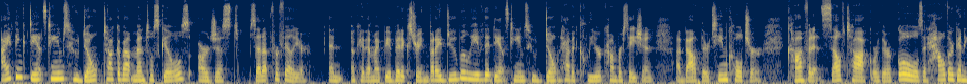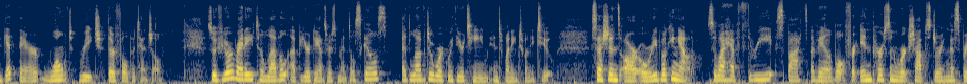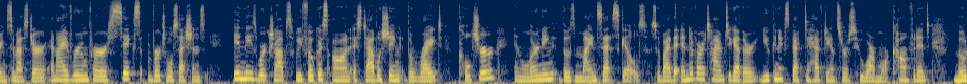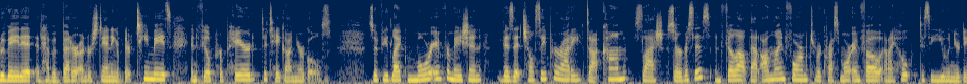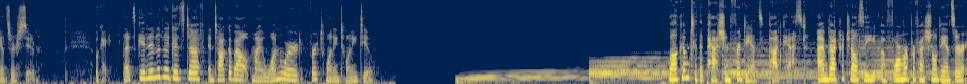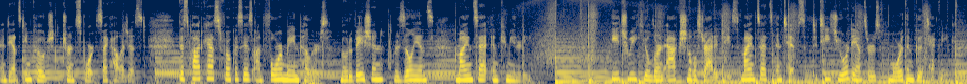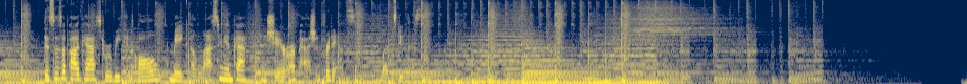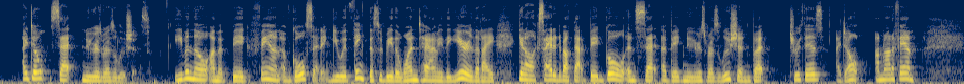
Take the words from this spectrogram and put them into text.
I think dance teams who don't talk about mental skills are just set up for failure and okay, that might be a bit extreme, but I do believe that dance teams who don't have a clear conversation about their team culture, confidence, self talk, or their goals and how they're going to get there won't reach their full potential. So, if you're ready to level up your dancer's mental skills, I'd love to work with your team in 2022. Sessions are already booking out, so I have three spots available for in person workshops during the spring semester, and I have room for six virtual sessions in these workshops, we focus on establishing the right culture and learning those mindset skills. So by the end of our time together, you can expect to have dancers who are more confident, motivated, and have a better understanding of their teammates and feel prepared to take on your goals. So if you'd like more information, visit chelseapierotti.com slash services and fill out that online form to request more info, and I hope to see you and your dancers soon. Okay, let's get into the good stuff and talk about my one word for 2022. Welcome to the Passion for Dance podcast. I'm Dr. Chelsea, a former professional dancer and dance team coach turned sports psychologist. This podcast focuses on four main pillars motivation, resilience, mindset, and community. Each week, you'll learn actionable strategies, mindsets, and tips to teach your dancers more than good technique. This is a podcast where we can all make a lasting impact and share our passion for dance. Let's do this. I don't set New Year's resolutions. Even though I'm a big fan of goal setting, you would think this would be the one time of the year that I get all excited about that big goal and set a big New Year's resolution. But truth is, I don't. I'm not a fan.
